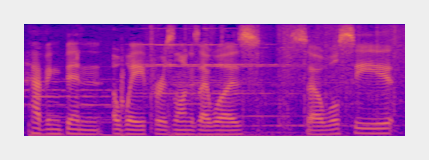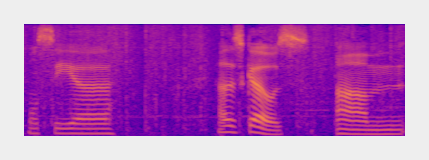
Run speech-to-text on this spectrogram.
having been away for as long as I was. So we'll see. We'll see uh, how this goes. Um,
